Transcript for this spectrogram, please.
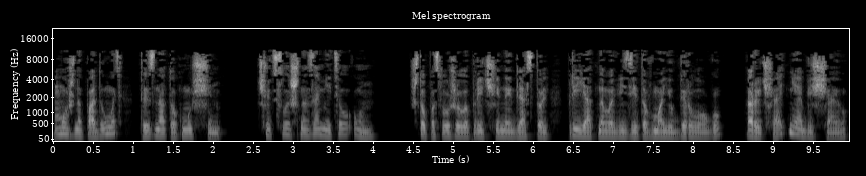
«Можно подумать, ты знаток мужчин», — чуть слышно заметил он что послужило причиной для столь приятного визита в мою берлогу. Рычать не обещаю,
